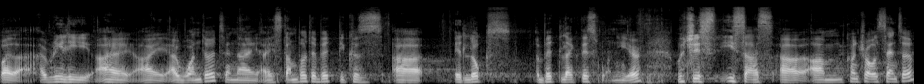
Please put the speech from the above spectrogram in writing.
well, I really I, I, I wondered and I, I, stumbled a bit because uh, it looks a bit like this one here, which is ESA's uh, um, control center.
